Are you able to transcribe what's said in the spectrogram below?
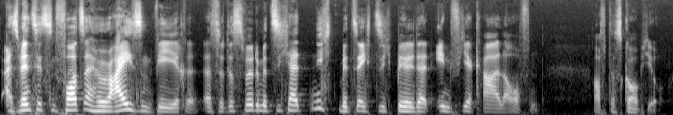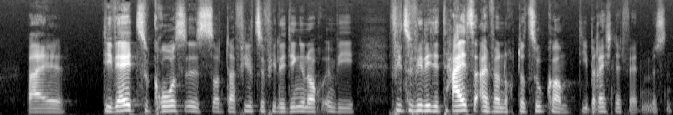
als wenn es jetzt ein Forza Horizon wäre. Also, das würde mit Sicherheit nicht mit 60 Bildern in 4K laufen auf der Scorpio. Weil die Welt zu groß ist und da viel zu viele Dinge noch irgendwie, viel zu viele Details einfach noch dazukommen, die berechnet werden müssen.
